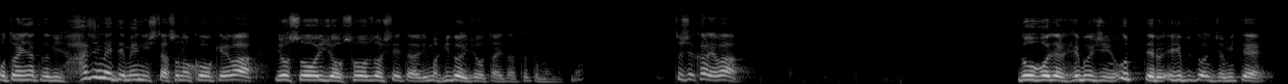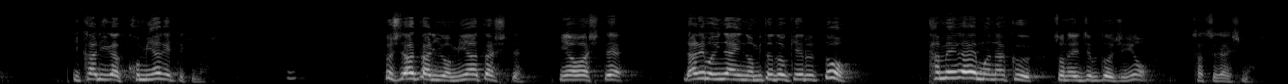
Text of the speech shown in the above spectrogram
大人になった時に初めて目にしたその光景は予想以上想像していたよりもひどい状態だったと思いますね。そして彼は同胞であるヘブ人を撃っているエジプト人を見て怒りがこみ上げてきました。そして辺りを見渡して見合わせて誰もいないのを見届けるとためらいもなくそのエジプト人を殺害します。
